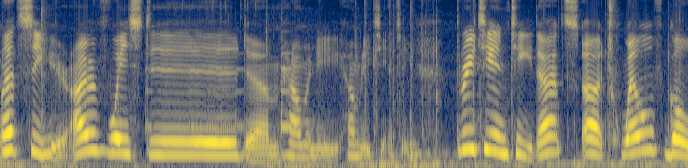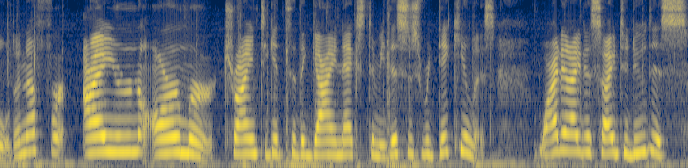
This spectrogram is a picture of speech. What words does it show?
Let's see here. I've wasted um, how many how many TNT? Three TNT. That's uh, 12 gold. Enough for iron armor. Trying to get to the guy next to me. This is ridiculous. Why did I decide to do this?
